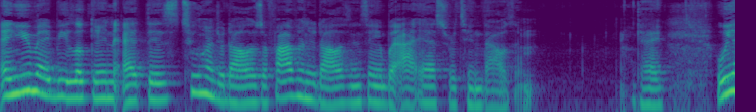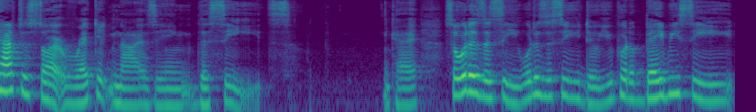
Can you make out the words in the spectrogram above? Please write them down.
And you may be looking at this $200 or $500 and saying, but I asked for 10,000. Okay. We have to start recognizing the seeds. Okay. So what does a seed? What does a seed do? You put a baby seed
